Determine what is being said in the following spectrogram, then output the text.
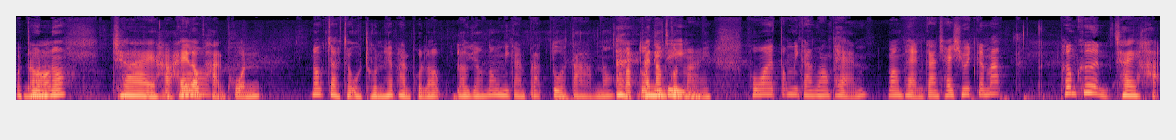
อดทนเนาะใช่ค่ะแล้วก็ให้เราผ่านพ้น นอกจากจะอดทนให้ผ่านพ้นแล้วเรายังต้องมีการปรับตัวตามเนาะอะปรับตัวอันนี้ตามจริกงฎหมาย เพราะว่าต้องมีการวางแผนวางแผนการใช้ชีวิตกันมาก เพิ่มขึ้นใช่ค่ะ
